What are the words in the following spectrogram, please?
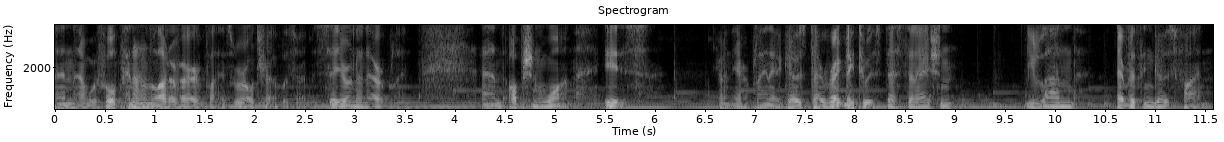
And now we've all been on a lot of aeroplanes, we're all travelers, right? But say you're on an aeroplane, and option one is you're on the aeroplane, it goes directly to its destination, you land, everything goes fine,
